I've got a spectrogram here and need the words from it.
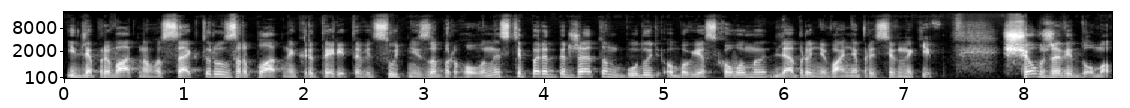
і для приватного сектору зарплатний критерій та відсутність заборгованості перед бюджетом будуть обов'язковими для бронювання працівників. Що вже відомо,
